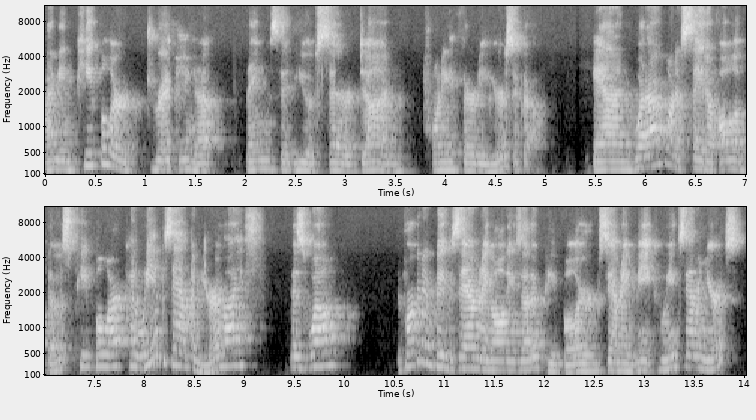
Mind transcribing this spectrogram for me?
I mean, people are dredging up things that you have said or done 20, 30 years ago. And what I want to say to all of those people are can we examine your life as well? If we're going to be examining all these other people or examining me, can we examine yours?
